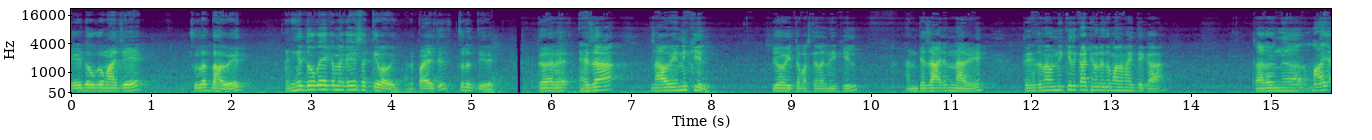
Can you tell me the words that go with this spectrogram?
हे दोघं माझे चुलत भाऊ आहेत आणि हे दोघं एकमेकाचे सक्के भाऊ आहेत आणि पायलचे चुलत दीर आहेत. तर ह्याचा नाव आहे निखिल. यो इथं बसलेला निखिल. आणि त्याचं आर्यन नाव आहे. तर ह्याचं नाव निखिल का ठेवलं तुम्हाला माहिती आहे का? कारण माझ्या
